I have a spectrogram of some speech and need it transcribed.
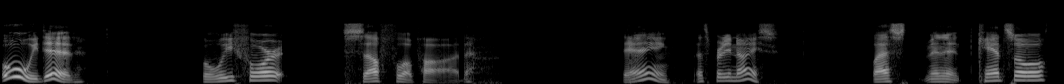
Oh, we did. Belief Fort Cephalopod. Dang, that's pretty nice. Last minute cancel.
